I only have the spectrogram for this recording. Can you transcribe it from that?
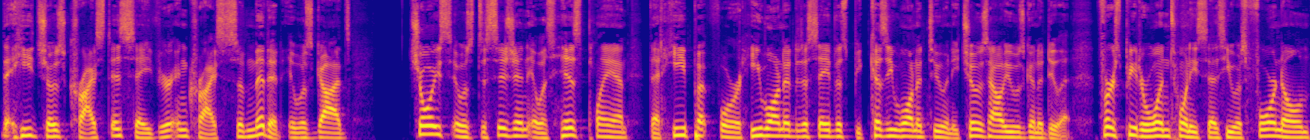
that he chose Christ as Savior and Christ submitted. It was God's choice, it was decision, it was his plan that he put forward. He wanted to save us because he wanted to, and he chose how he was going to do it. First Peter 1.20 says he was foreknown,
